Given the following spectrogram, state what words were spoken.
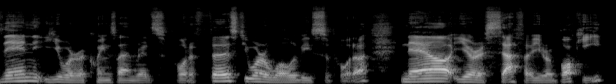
Then you were a Queensland Reds supporter. First, you were a Wallabies supporter. Now you're a Safa. You're a Bocky.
